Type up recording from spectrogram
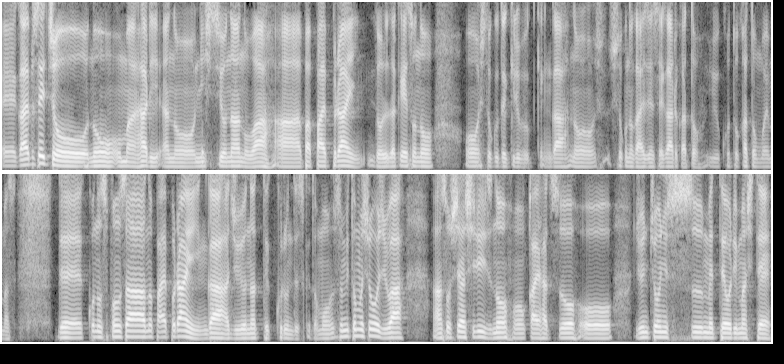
えー、外部成長の、まあ、やはり、あの、に必要なのは、あパイプライン、どれだけその、取得できる物件がの取得の蓋然性があるかということかと思います。で、このスポンサーのパイプラインが重要になってくるんですけども、住友商事は、ソシアシリーズの開発を順調に進めておりまして、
